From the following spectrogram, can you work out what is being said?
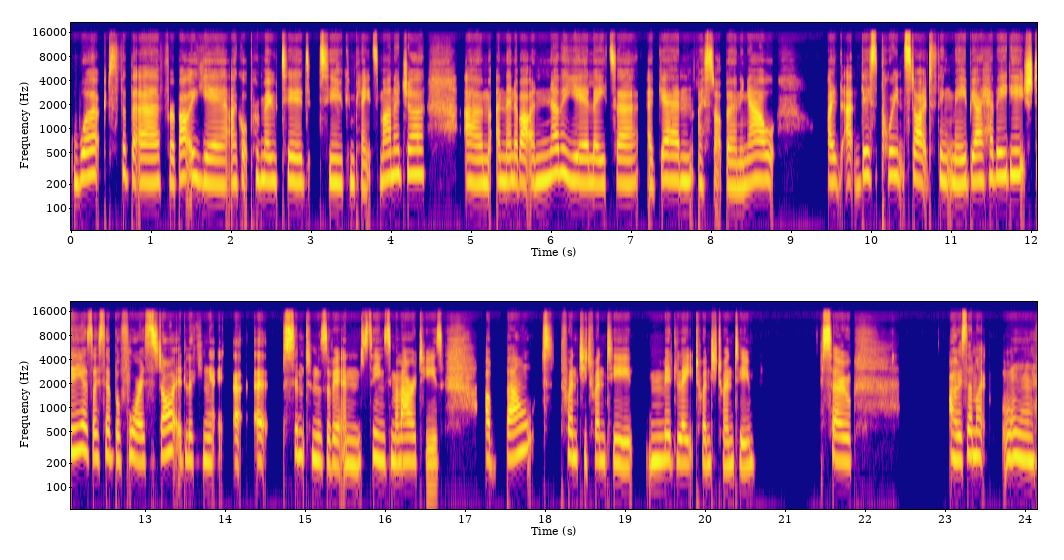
worked for there for about a year. I got promoted to complaints manager. Um, and then about another year later, again, I start burning out. I, at this point, started to think maybe I have ADHD. As I said before, I started looking at, at, at symptoms of it and seeing similarities about 2020, mid late 2020. So I was then like, mm,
